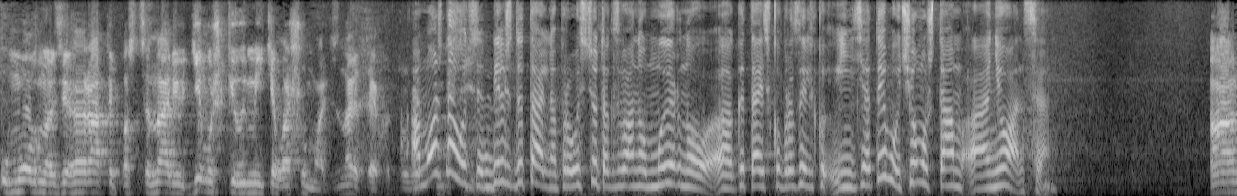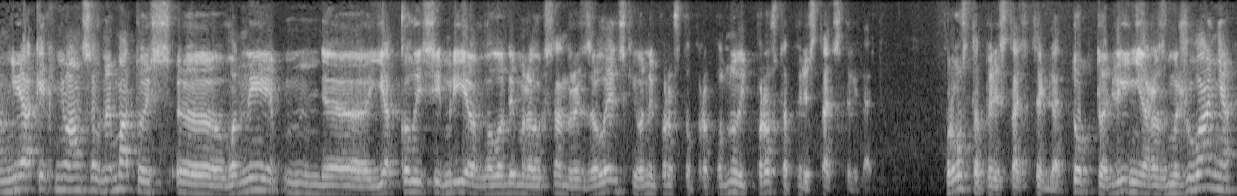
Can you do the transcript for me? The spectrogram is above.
умовно зіграти по сценарію «Дівушки, умійте вашу мать. Знаєте, як от А можна от більш детально про ось цю так звану мирну китайсько-бразильську ініціативу? У чому ж там нюанси? А ніяких нюансів нема. Тобто е, вони, е, як колись і мріяв Володимир Олександрович Зеленський, вони просто пропонують просто перестати стріляти. Просто перестати стріляти. Тобто лінія розмежування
